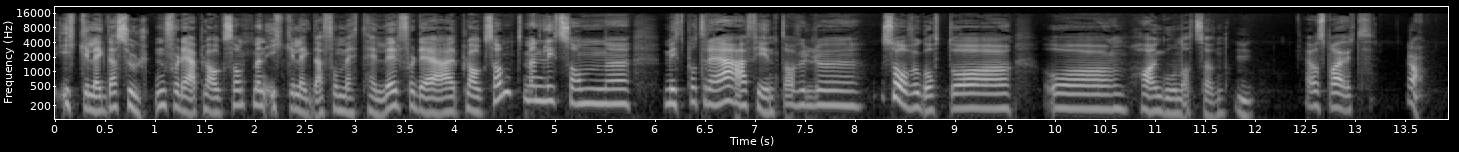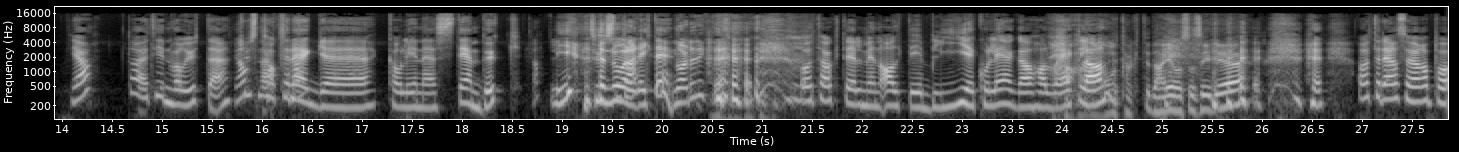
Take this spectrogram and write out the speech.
ikke legg deg sulten, for det er plagsomt. Men ikke legg deg for mett heller, for det er plagsomt. Men litt sånn uh, midt på treet er fint. Da vil du sove godt og, og ha en god natts søvn. Høres bra ut. Ja. Ja, da er tiden vår ute. Ja, Tusen takk, takk til deg, eh, Karoline Stenbukk Ja. Li. Nå er det riktig. Nå er det riktig. Og takk til min alltid blide kollega Halvor Ja, og takk til deg også, Silje. Og til dere som hører på,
